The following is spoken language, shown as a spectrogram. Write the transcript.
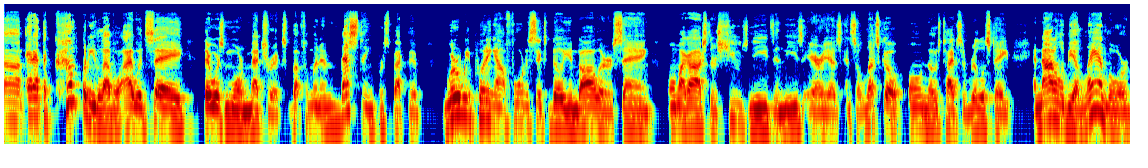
um, and at the company level, I would say there was more metrics. But from an investing perspective, were we putting out four to six billion dollars, saying, oh my gosh, there's huge needs in these areas. And so let's go own those types of real estate and not only be a landlord,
